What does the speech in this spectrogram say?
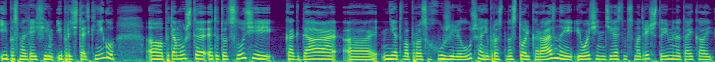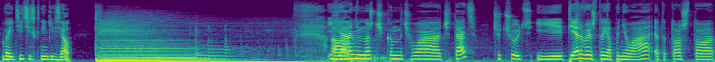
и посмотреть фильм, и прочитать книгу, э, потому что это тот случай, когда э, нет вопроса хуже или лучше, они просто настолько разные, и очень интересно посмотреть, что именно Тайка Вайтити из книги взял. Я а... немножечко начала читать чуть-чуть, и первое, что я поняла, это то, что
